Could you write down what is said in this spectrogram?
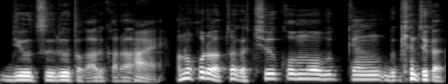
流通ルートがあるから、はい。あの頃はとにかく中古の物件、物件というか、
